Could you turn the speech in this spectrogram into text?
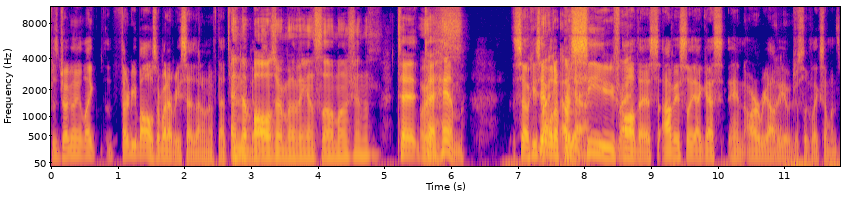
was juggling like 30 balls or whatever he says i don't know if that's and the balls are moving in slow motion. to Or to is- him. So he's Right, able to okay. perceive Right. all this. Obviously, I guess in our reality, Right. it would just look like someone's,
